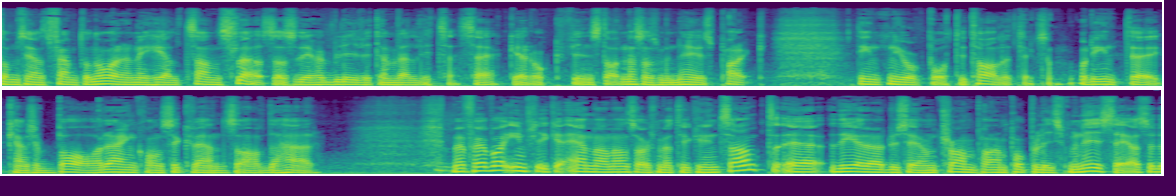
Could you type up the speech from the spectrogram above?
de senaste 15 åren är helt sanslös. Alltså det har blivit en väldigt säker och fin stad, nästan som en nöjespark. Det är inte New York på 80-talet liksom. och det är inte kanske bara en konsekvens av det här. Men får jag bara inflika en annan sak som jag tycker är intressant. Eh, det är det du säger om Trump har en populismen i sig. Alltså,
